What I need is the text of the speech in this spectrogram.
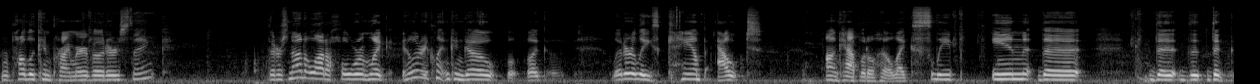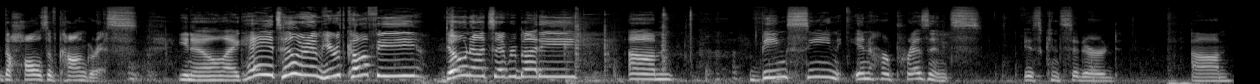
Republican primary voters think, there's not a lot of whole room. Like Hillary Clinton can go, like, literally camp out on Capitol Hill, like sleep in the the, the, the, halls of Congress. You know, like, hey, it's Hillary, I'm here with coffee, donuts, everybody. Um, being seen in her presence is considered um,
